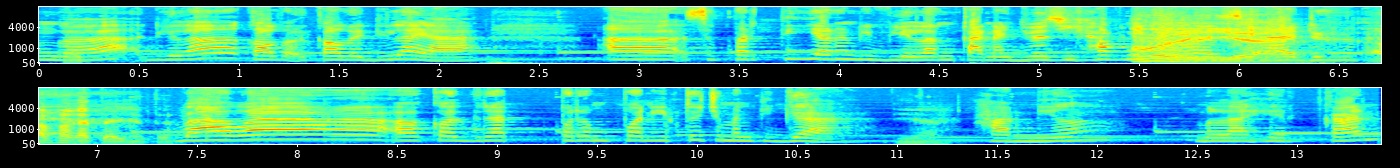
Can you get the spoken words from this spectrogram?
enggak Dila kalau kalau Dila ya eh, seperti yang dibilang Najwa Shihab nih Oh iya, aduh. Apa katanya tuh? bahwa eh, kodrat perempuan itu cuma tiga. Iya, hamil, melahirkan,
